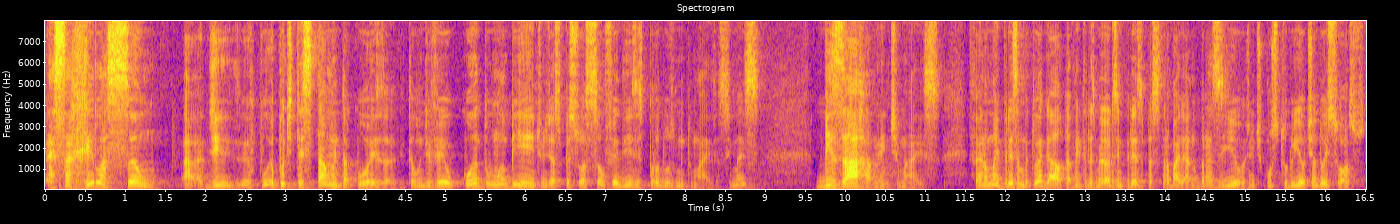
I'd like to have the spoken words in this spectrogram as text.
essa relação de, eu pude testar muita coisa, então de ver o quanto um ambiente onde as pessoas são felizes produz muito mais, assim, mas bizarramente mais. Era uma empresa muito legal, estava entre as melhores empresas para se trabalhar no Brasil. A gente construía, eu tinha dois sócios.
